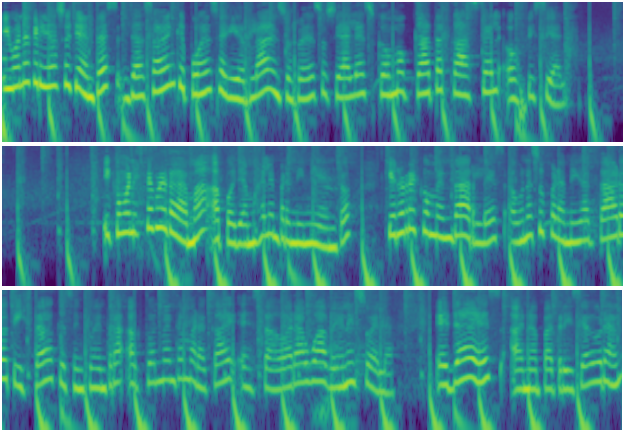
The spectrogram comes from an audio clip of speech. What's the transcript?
Y bueno, queridos oyentes, ya saben que pueden seguirla en sus redes sociales como Cata Castle Oficial. Y como en este programa apoyamos el emprendimiento, quiero recomendarles a una super amiga tarotista que se encuentra actualmente en Maracay, Estado Aragua, Venezuela. Ella es Ana Patricia Durán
